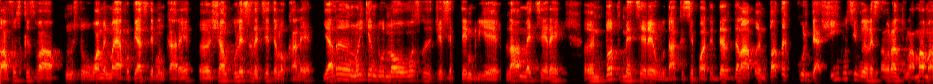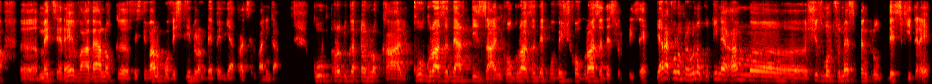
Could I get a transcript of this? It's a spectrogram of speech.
am fost câțiva, nu știu, oameni mai apropiați de mâncare și am cules rețete locale, iar în weekendul 9-11 septembrie septembrie la MCR, în tot MCR-ul, dacă se poate, de, de la, în toată curtea și inclusiv în restaurantul la Mama uh, MCR, va avea loc uh, Festivalul Povestirilor de pe Via Transilvanica, cu producători locali, cu o groază de artizani, cu o groază de povești și cu o groază de surprize. Iar acolo împreună cu tine am uh, și îți mulțumesc pentru deschidere,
